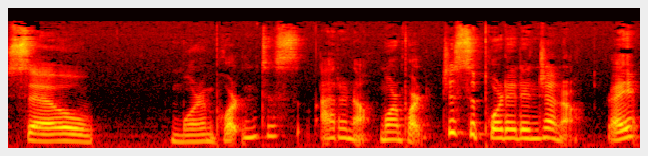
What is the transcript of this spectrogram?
So, more important is, I don't know, more important, just support it in general, right?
